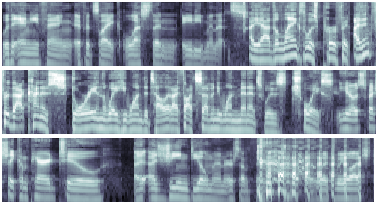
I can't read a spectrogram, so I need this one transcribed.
with anything if it's like less than 80 minutes. Uh, yeah, the length was perfect. I think for that kind of story and the way he wanted to tell it, I thought 71 minutes was choice. You know, especially compared to a, a Jeanne Dielman or something, which we watched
